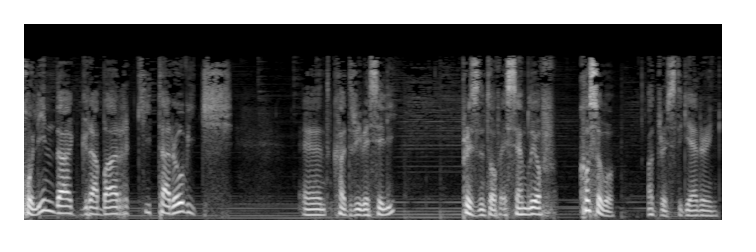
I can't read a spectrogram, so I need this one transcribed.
Kolinda Grabar-Kitarovic and Kadri Veseli, President of Assembly of Kosovo, addressed the gathering.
